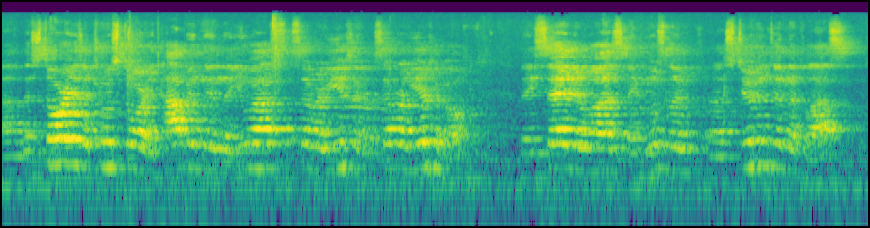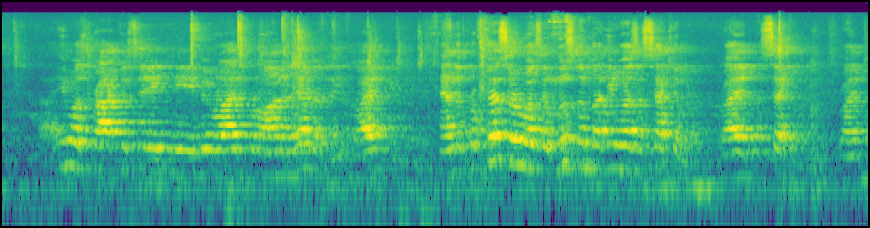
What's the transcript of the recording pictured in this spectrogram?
Uh, the story is a true story. It happened in the U.S. several years ago. Several years ago. They said there was a Muslim uh, student in the class. Uh, he was practicing, he memorized Quran and everything, right? And the professor was a Muslim, but he was a secular, right? A secular, right?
